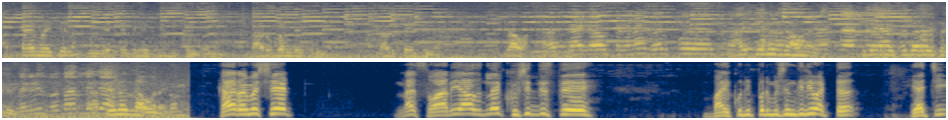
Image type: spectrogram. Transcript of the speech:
आज काय माहिती आहे ना? एकतीस डिसेंबर. दारू बंद आहे पूर्ण. दारू प्यायची नाही. आज काय गाव सगळं नाही? सरपंच नाही कोणच गाव नाही. सुधारले सुधारले सगळे सगळी. सुधारली का? कोणच गाव नाही. काय रमेश शेठ? नाही स्वारी आज लय खुशीत दिसते. बायकोनी परमिशन दिली वाटतं. याची.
